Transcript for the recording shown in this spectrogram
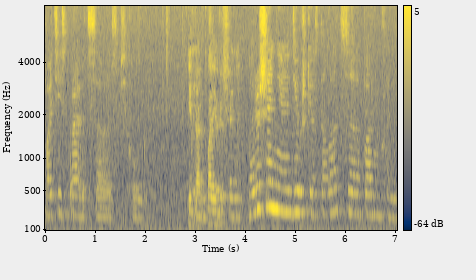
пойти и справиться с психологом. Итак, твое решение. Мое решение девушке оставаться, парню уходить.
